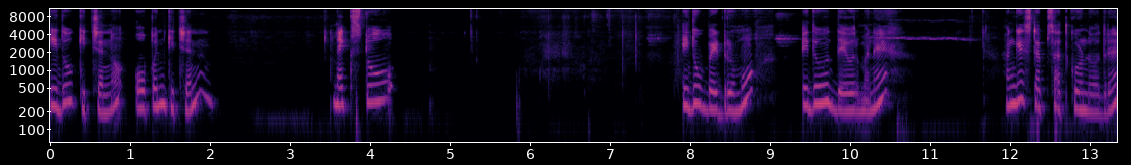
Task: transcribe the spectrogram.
ಇದು ಕಿಚನ್ನು ಓಪನ್ ಕಿಚನ್ ನೆಕ್ಸ್ಟು ಇದು ಬೆಡ್ರೂಮು ಇದು ದೇವ್ರ ಮನೆ. ಹಾಗೆ ಸ್ಟೆಪ್ಸ್ ಹತ್ಕೊಂಡು ಹೋದರೆ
